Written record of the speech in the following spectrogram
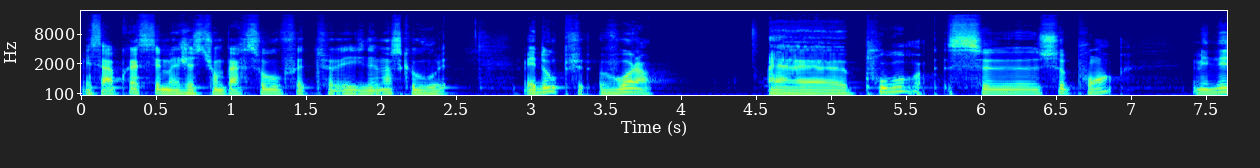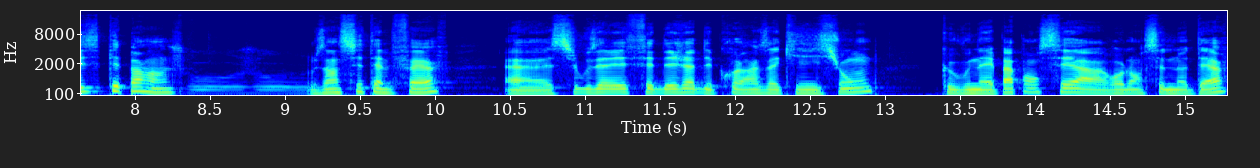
Mais ça, après, c'est ma gestion perso. Vous faites évidemment ce que vous voulez. Mais donc, voilà pour ce, point. Mais n'hésitez pas, hein, je, vous incite à le faire. Euh, si vous avez fait déjà des premières acquisitions, que vous n'avez pas pensé à relancer le notaire,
